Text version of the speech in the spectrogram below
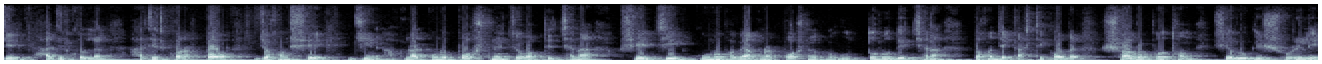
জিনকে হাজির করলেন, হাজির করার পর যখন সে জিন আপনার কোনো প্রশ্নের জবাব দিচ্ছে না, সে জিন কোনোভাবে আপনার প্রশ্নের কোনো উত্তরও দিচ্ছে না, তখন যে কাজটি করবেন, সর্বপ্রথম সে রুগীর শরীরে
